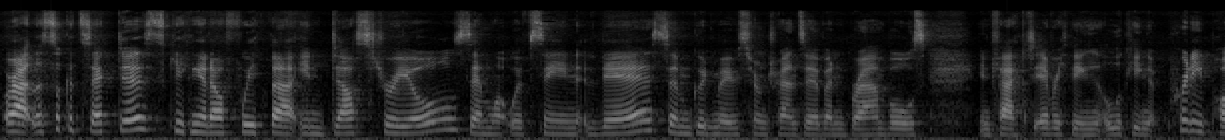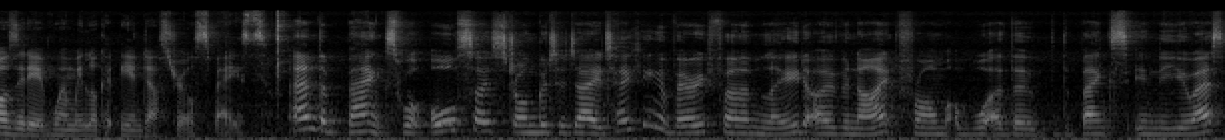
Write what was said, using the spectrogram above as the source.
All right, let's look at sectors. Kicking it off with uh, industrials and what we've seen there. Some good moves from Transurban Brambles. In fact, everything looking pretty positive when we look at the industrial space. And the banks were also stronger today, taking a very firm lead overnight from the, the banks in the US.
